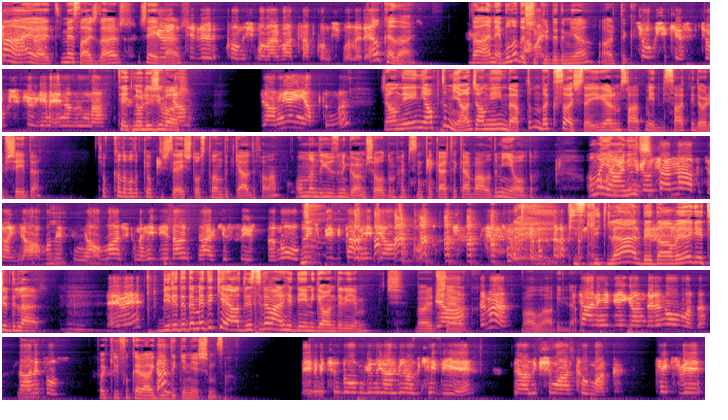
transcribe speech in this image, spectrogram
Ha mesajlar, evet mesajlar şeyler Görüntülü konuşmalar, WhatsApp konuşmaları. o kadar. Daha ne buna da Ama- şükür dedim ya artık. Çok şükür. Çok şükür gene en azından. Teknoloji var. Can, canlı yayın yaptın mı? Canlı yayın yaptım ya. Canlı yayın da yaptım da kısa işte. Yarım saat miydi? Bir saat miydi? Öyle bir şeydi. Çok kalabalık yoktu işte. Eş dost tanıdık geldi falan. Onların da yüzünü görmüş oldum. Hepsini teker teker bağladım. iyi oldu. Ama yani hiç... görsen ne yapacaksın ya? Ama nesin ya Allah aşkına hediyeden herkes sıyırttı. Ne oldu? Hiçbir bir tane hediye aldın mı? Pislikler bedavaya getirdiler. Evet. Biri de demedi ki adresini ver hediyeni göndereyim. Hiç böyle bir ya şey yok. değil mi? Vallahi billahi. Bir tane hediye gönderen olmadı. Lanet olsun. Fakir fukara girdik yeni yaşımıza. Benim için doğum günü yani birazcık hediye, birazcık şımartılmak, tek ve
